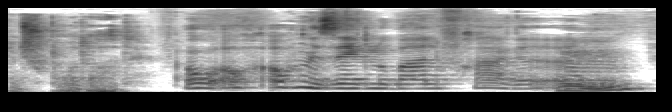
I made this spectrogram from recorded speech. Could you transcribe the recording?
Als Sportart. Oh, auch, auch eine sehr globale Frage. Ähm, mhm.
